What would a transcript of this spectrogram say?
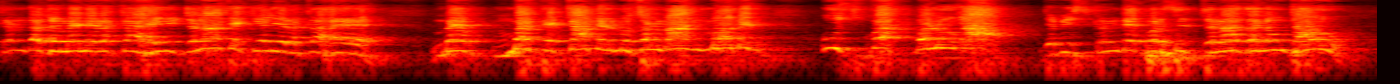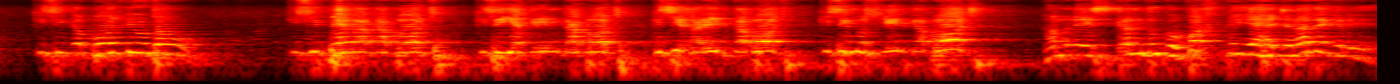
کندھا جو میں نے رکھا ہے، یہ جنازے کے لیے رکھا ہے۔ میں مرد کامل مسلمان مومن اس وقت بنوں گا جب اس کندھے پر صرف جنازہ نہ اٹھاؤں، کسی کا بوجھ بھی اٹھاؤں۔ کسی بیوہ کا بوجھ، کسی یتیم کا بوجھ، کسی غریب کا بوجھ، کسی مسکین کا بوجھ۔ ہم نے اس کندھو کو وقت کیا ہے جنازے کے لیے۔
